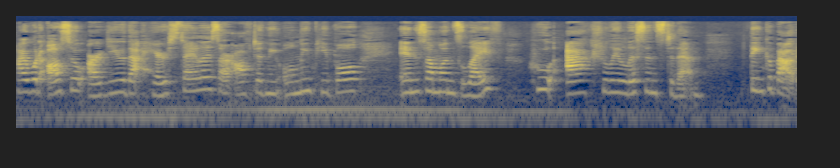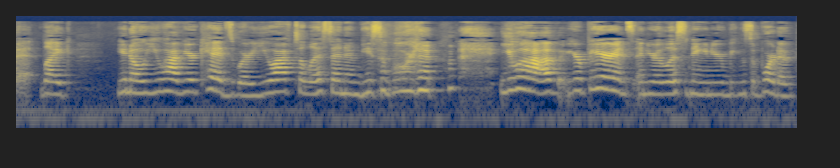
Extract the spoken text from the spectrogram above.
I would also argue that hairstylists are often the only people in someone's life who actually listens to them. Think about it. Like, you know, you have your kids where you have to listen and be supportive. you have your parents and you're listening and you're being supportive.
